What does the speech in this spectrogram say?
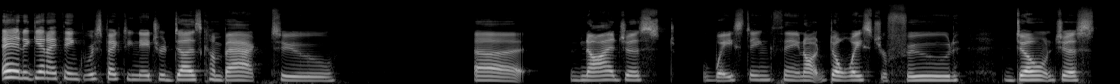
And again, I think respecting nature does come back to uh not just wasting thing not don't waste your food, don't just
